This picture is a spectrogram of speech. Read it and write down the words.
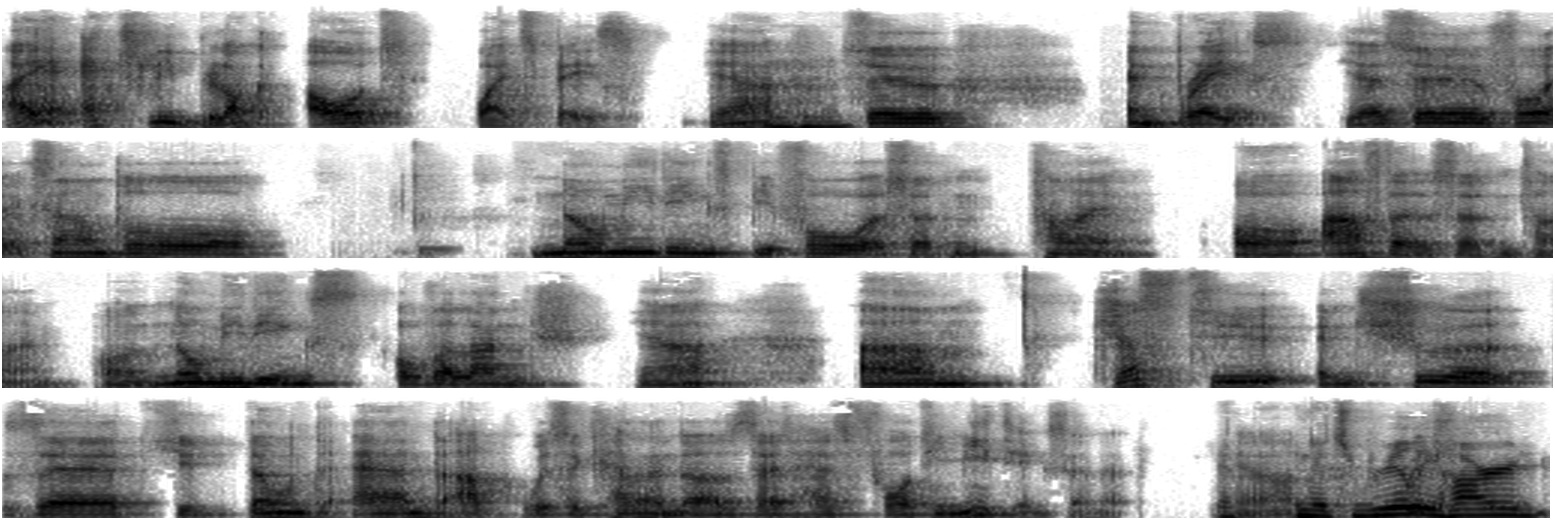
I actually block out white space. Yeah, mm-hmm. so and breaks. Yeah, so for example, no meetings before a certain time or after a certain time, or no meetings over lunch. Yeah, um, just to ensure that you don't end up with a calendar that has 40 meetings in it. Yeah. yeah. And it's really Which, hard.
